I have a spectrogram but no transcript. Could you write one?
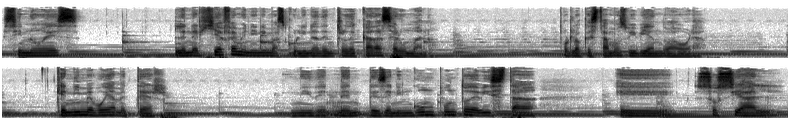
sino es la energía femenina y masculina dentro de cada ser humano, por lo que estamos viviendo ahora que ni me voy a meter, ni, desde ningún punto de vista eh, social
